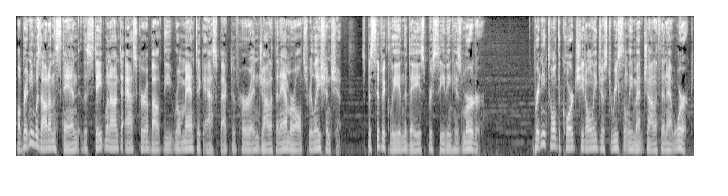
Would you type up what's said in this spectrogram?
While Brittany was out on the stand, the state went on to ask her about the romantic aspect of her and Jonathan Amerault's relationship, specifically in the days preceding his murder. Brittany told the court she'd only just recently met Jonathan at work,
